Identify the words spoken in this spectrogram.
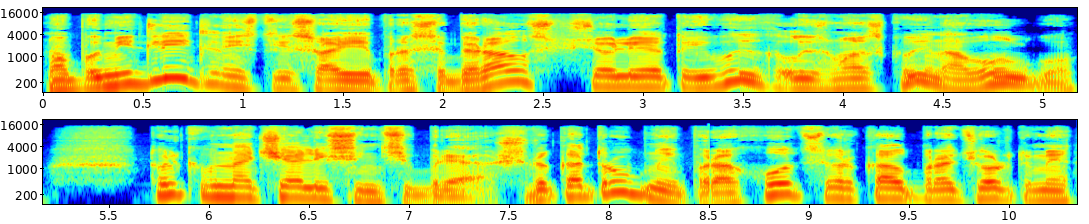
Но по медлительности своей прособирался все лето и выехал из Москвы на Волгу только в начале сентября. Широкотрубный пароход сверкал протертыми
